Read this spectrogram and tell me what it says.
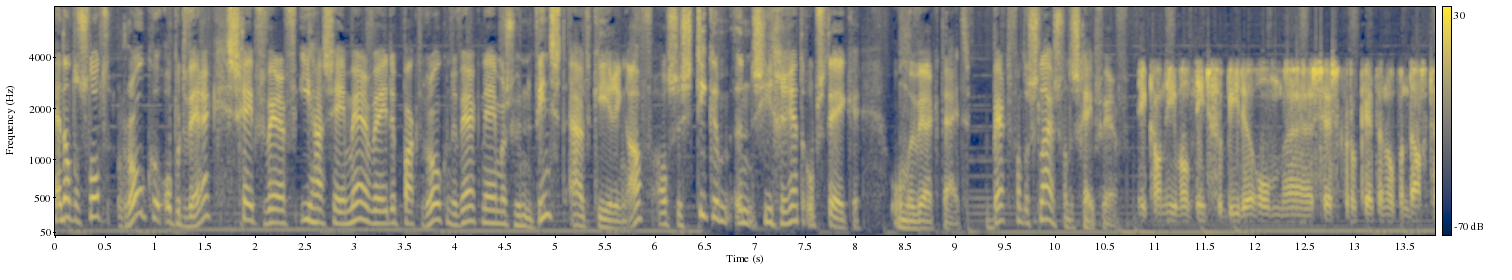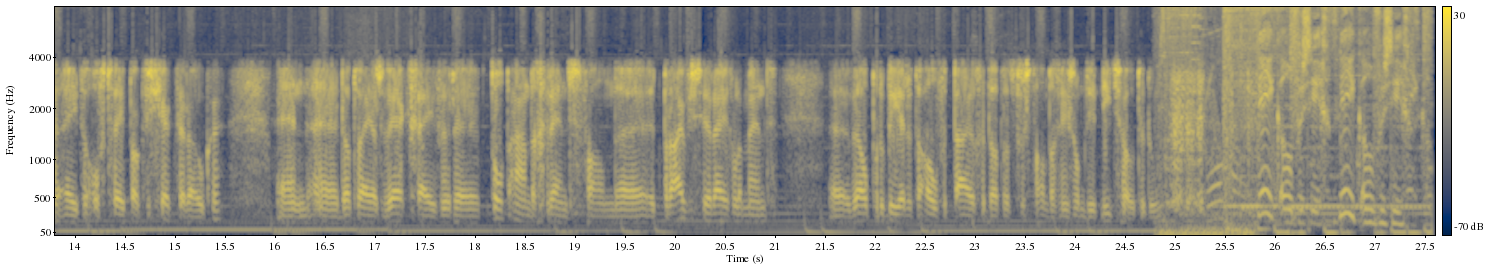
En dan tot slot roken op het werk. Scheepswerf IHC Merwede pakt rokende werknemers hun winstuitkering af... als ze stiekem een sigaret opsteken onder werktijd. Bert van der Sluis van de Scheepswerf. Ik kan iemand niet verbieden om uh, zes kroketten op een dag te eten of twee pakken check te roken. En uh, dat wij als werkgever uh, tot aan de grens van het privacyreglement wel proberen te overtuigen dat het verstandig is om dit niet zo te doen. Weekoverzicht, weekoverzicht.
